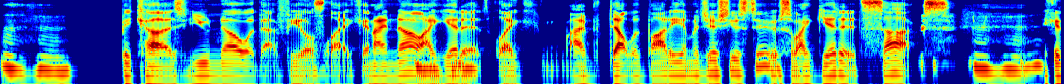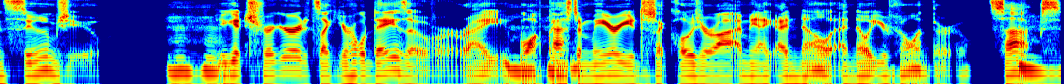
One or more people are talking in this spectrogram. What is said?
hmm because you know what that feels like and I know I get Mhm. it like I've dealt with body image issues too so I get it it sucks hmm it consumes you hmm you get triggered, it's like your whole day's over, right? You walk past a mirror, you just like close your eye. I mean, I, I know. I know what you're going through. It sucks.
